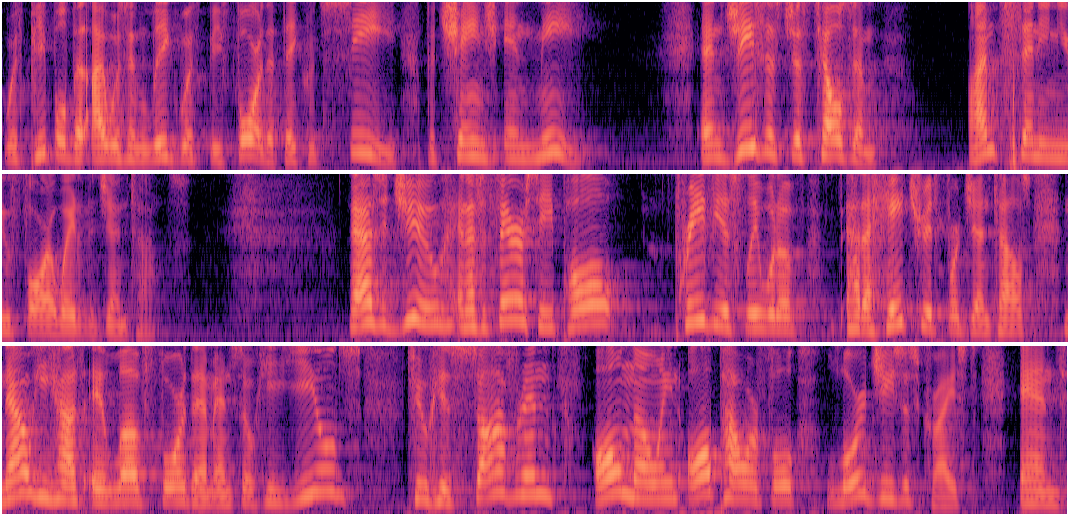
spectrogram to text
with people that I was in league with before, that they could see the change in me? And Jesus just tells him, I'm sending you far away to the Gentiles. Now, as a Jew and as a Pharisee, Paul previously would have had a hatred for Gentiles. Now he has a love for them, and so he yields to his sovereign, all knowing, all powerful Lord Jesus Christ, and,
